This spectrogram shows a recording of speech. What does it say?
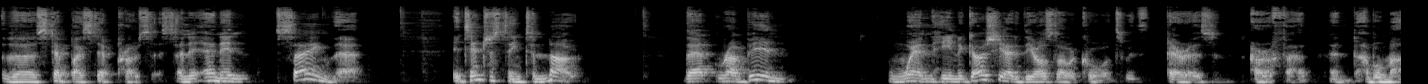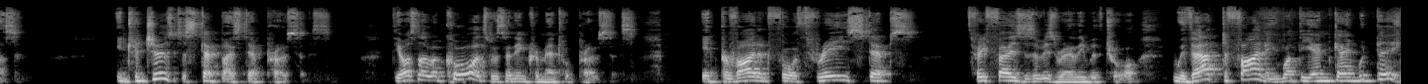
the step by step process. And, and in saying that, it's interesting to note that Rabin, when he negotiated the Oslo Accords with Peres and Arafat and Abu Mazen, introduced a step by step process. The Oslo Accords was an incremental process. It provided for three steps, three phases of Israeli withdrawal without defining what the end game would be.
